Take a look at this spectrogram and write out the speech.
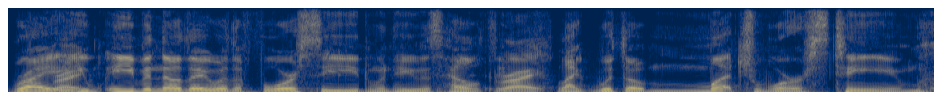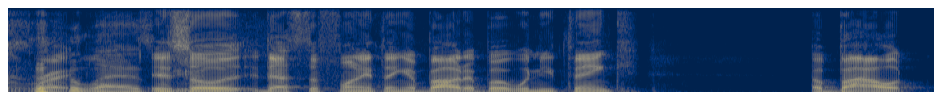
Right. E- even though they were the four seed when he was healthy. Right. Like with a much worse team right. last and year. so that's the funny thing about it. But when you think about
